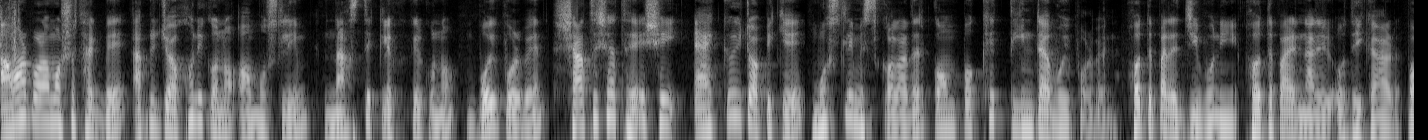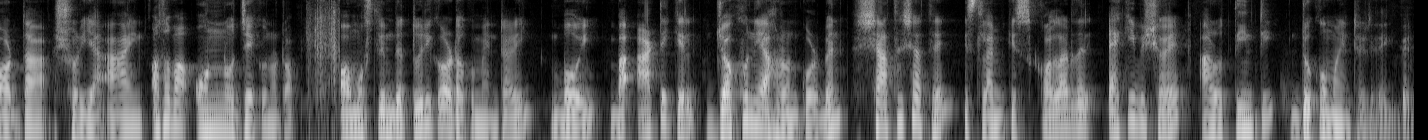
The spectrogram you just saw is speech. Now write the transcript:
আমার পরামর্শ থাকবে, আপনি যখনই কোনো অমুসলিম, নাস্তিক লেখকের কোনো বই পড়বেন, সাথে সাথে সেই একই টপিকে মুসলিম স্কলারদের কমপক্ষে তিনটা বই পড়বেন। হতে পারে জীবনী, হতে পারে নারীর অধিকার, পর্দা, শরিয়া আইন অথবা অন্য যে কোনো টপিক। অমুসলিমদের তৈরি করা ডকুমেন্টারি বই বা আর্টিকেল যখনই আহরণ করবেন, সাথে সাথে ইসলামিক স্কলারদের একই বিষয়ে আরও তিনটি ডকুমেন্টারি দেখবেন।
